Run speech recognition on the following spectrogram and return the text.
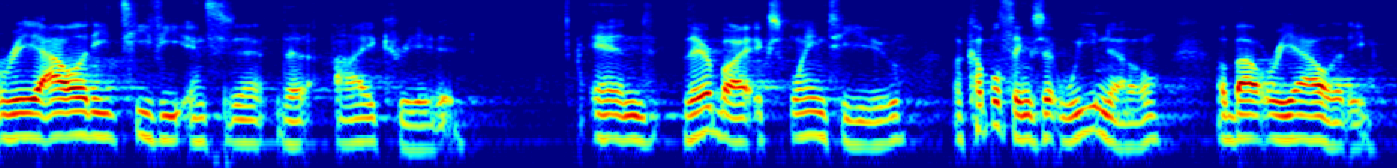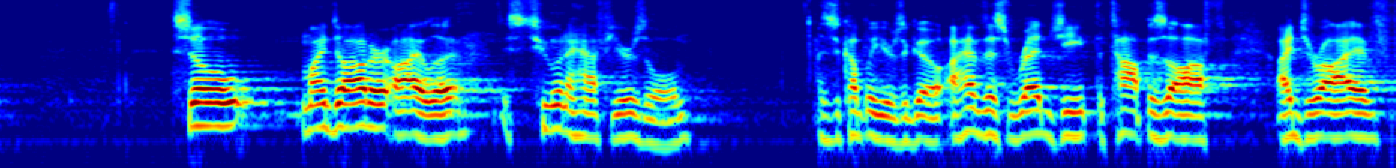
reality TV incident that I created, and thereby explain to you a couple things that we know about reality. So, my daughter Isla is two and a half years old. This is a couple years ago. I have this red Jeep, the top is off. I drive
